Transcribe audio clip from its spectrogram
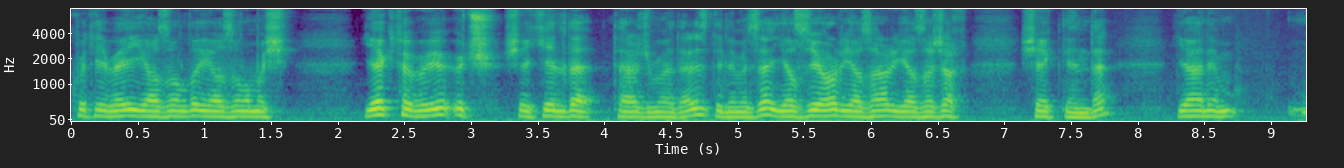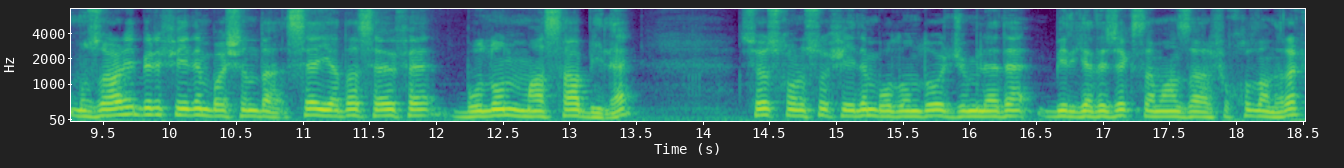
Kutibeyi yazıldı yazılmış. Yektöbüyü üç şekilde tercüme ederiz dilimize. Yazıyor, yazar, yazacak şeklinde. Yani muzari bir fiilin başında se ya da sevfe bulunmasa bile söz konusu fiilin bulunduğu cümlede bir gelecek zaman zarfı kullanarak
